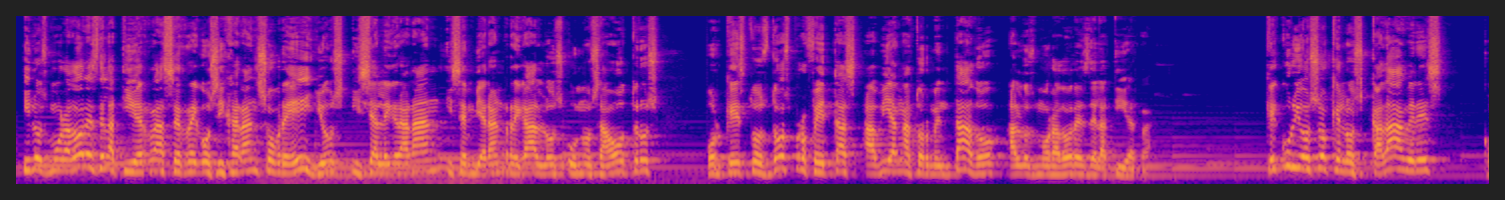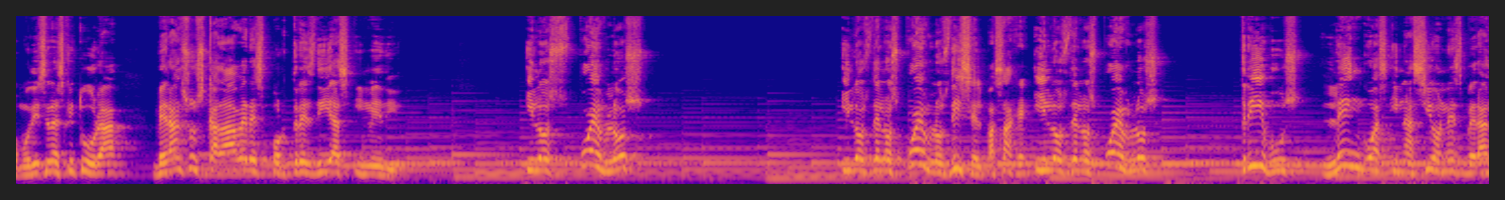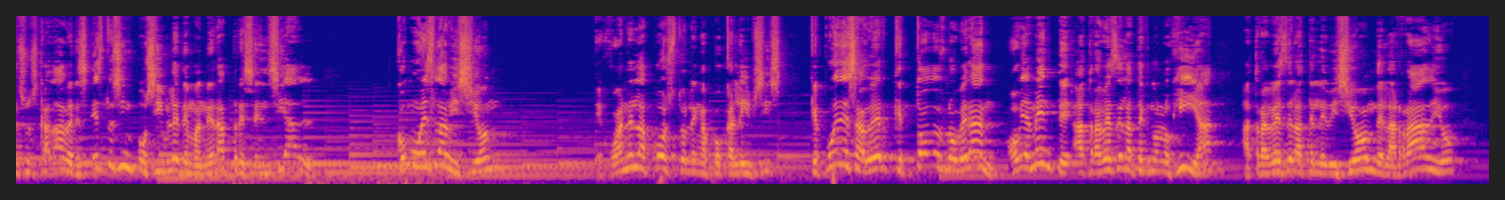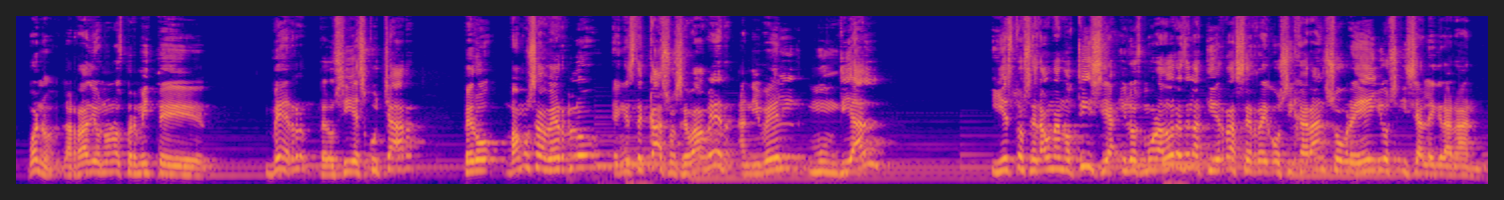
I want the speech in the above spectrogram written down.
y los moradores de la tierra se regocijarán sobre ellos y se alegrarán y se enviarán regalos unos a otros, porque estos dos profetas habían atormentado a los moradores de la tierra. Qué curioso que los cadáveres, como dice la escritura, verán sus cadáveres por tres días y medio. Y los pueblos, y los de los pueblos, dice el pasaje, y los de los pueblos tribus, lenguas y naciones verán sus cadáveres. Esto es imposible de manera presencial. ¿Cómo es la visión de Juan el apóstol en Apocalipsis que puede saber que todos lo verán? Obviamente a través de la tecnología, a través de la televisión, de la radio. Bueno, la radio no nos permite ver, pero sí escuchar. Pero vamos a verlo, en este caso se va a ver a nivel mundial y esto será una noticia, y los moradores de la tierra se regocijarán sobre ellos y se alegrarán.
